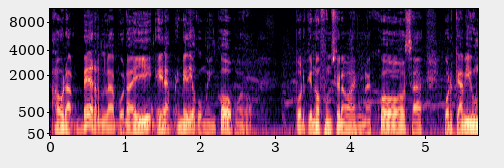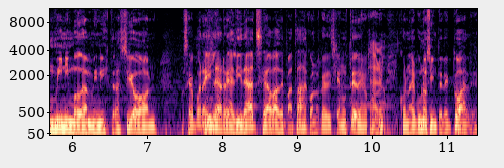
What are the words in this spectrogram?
Ahora, verla por ahí era medio como incómodo, porque no funcionaba algunas cosas, porque había un mínimo de administración. O sea, por ahí la realidad se daba de patadas con lo que decían ustedes, ¿no? Claro. con, con algunos intelectuales.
